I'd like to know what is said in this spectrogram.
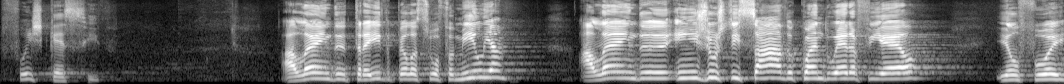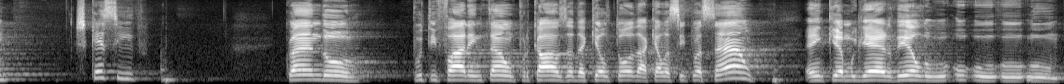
Foi esquecido. Além de traído pela sua família, além de injustiçado quando era fiel, ele foi esquecido. Quando Putifar, então, por causa daquele toda aquela situação em que a mulher dele o, o,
